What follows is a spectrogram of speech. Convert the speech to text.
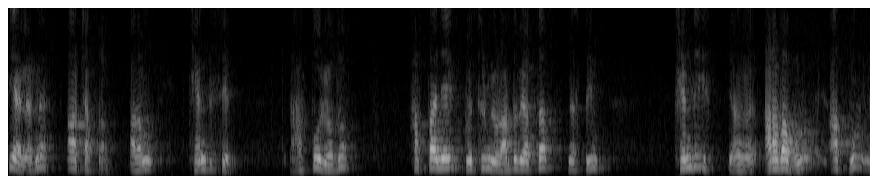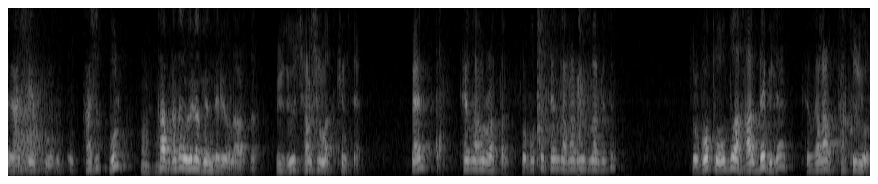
diğerlerine alçak zam. Adamın kendisi hasta oluyordu. Hastaneye götürmüyorlardı veyahut da nasıl diyeyim kendi yani araba bul, at bul, yani şey, taşıt bul, fabrikadan öyle gönderiyorlardı. Yüzde yüz çalışamaz kimse. Ben tezahürattan, robotlu tezgahlarımız var bizim. Robot olduğu halde bile tezgahlar takılıyor.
